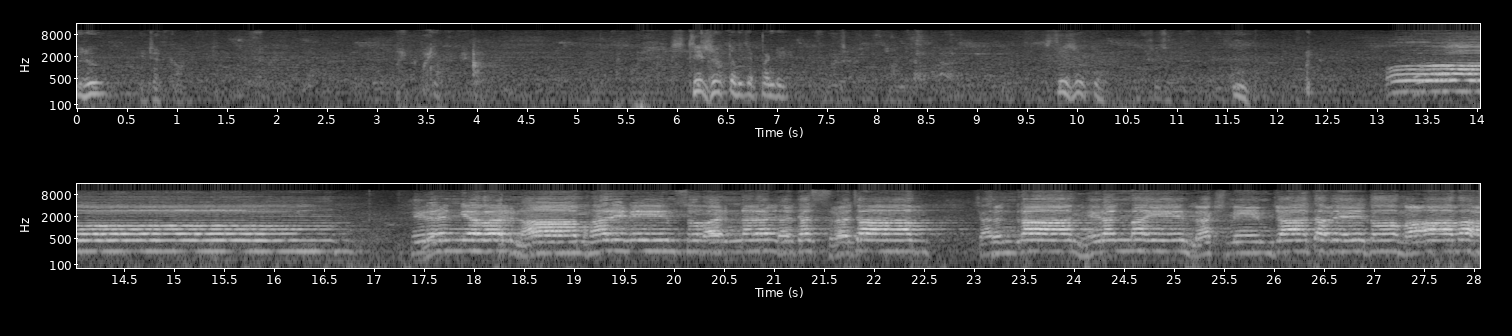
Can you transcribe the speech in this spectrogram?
మీరు It has gone. స్త్రీ సూక్తం చెప్పండి స్త్రీ సూక్తం ॐ हिरण्यवर्णां हरिणीं सुवर्णरजतस्रजाम् चन्द्रां हिरण्मयीं लक्ष्मीं जातवेदो मावः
